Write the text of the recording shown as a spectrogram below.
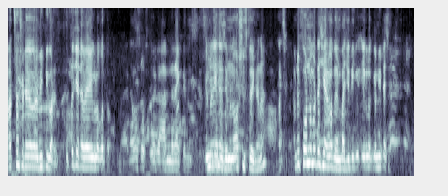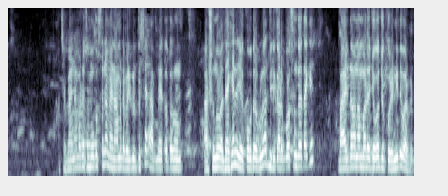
পাঁচ ছশো টাকা করে বিক্রি করেন। তো যেটা ভাই এগুলো কত? মানে অসুস্থ এখানে? আচ্ছা আপনি ফোন নাম্বারটা শেয়ার ভাই যদি এগুলো কেউ নিতে চায়। আচ্ছা ভাই নাম্বারটা হচ্ছে মুখস্থ না? ভাই নাম্বারটা বের করতেছে। আপনি ততক্ষণ সুন্দরভাবে দেখেন যে কবুতরগুলো যদি কারও পছন্দ থাকে ভাইয়ের দেওয়া নাম্বারে যোগাযোগ করে নিতে পারবেন।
